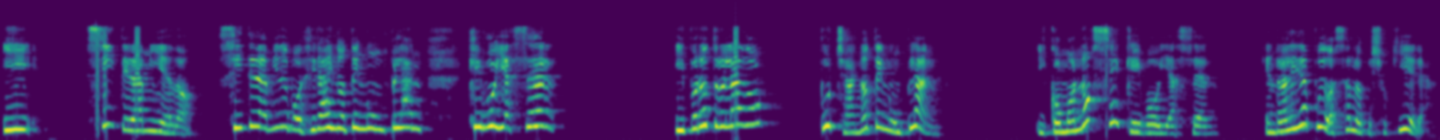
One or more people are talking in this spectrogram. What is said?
Y sí te da miedo. Sí te da miedo porque decir, ay, no tengo un plan. ¿Qué voy a hacer? Y por otro lado, pucha, no tengo un plan. Y como no sé qué voy a hacer, en realidad puedo hacer lo que yo quiera.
